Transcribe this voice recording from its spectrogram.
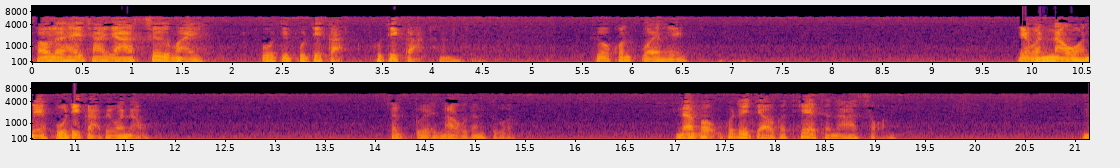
เขาเลยให้ใช้ยาชื่อใหม่พุติปุติกะพุติกะคือคนป่วยเอง เรียกว่าเน่าเนี่ยปูติกะแปลว่าเน่าฉันเปื่อยเน่าทั้งตัว แล้วพระพุทธเจ้าก็เทศนาสอน ใน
